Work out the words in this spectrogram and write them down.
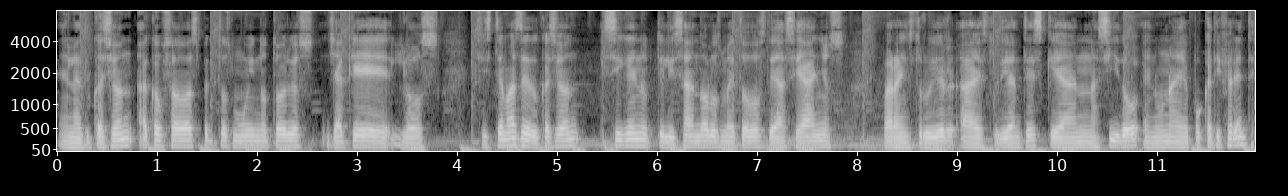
En la educación ha causado aspectos muy notorios ya que los sistemas de educación siguen utilizando los métodos de hace años para instruir a estudiantes que han nacido en una época diferente.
